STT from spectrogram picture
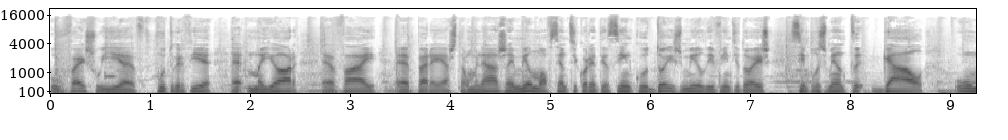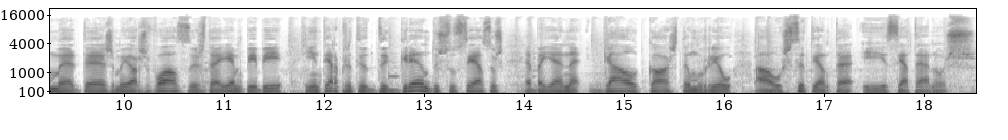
o o fecho e a fotografia eh, maior eh, vai eh, para esta homenagem 1945-2022, simplesmente Gal, uma das maiores vozes da MPB, intérprete de grandes sucessos, a baiana Gal Costa morreu aos 77 anos.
